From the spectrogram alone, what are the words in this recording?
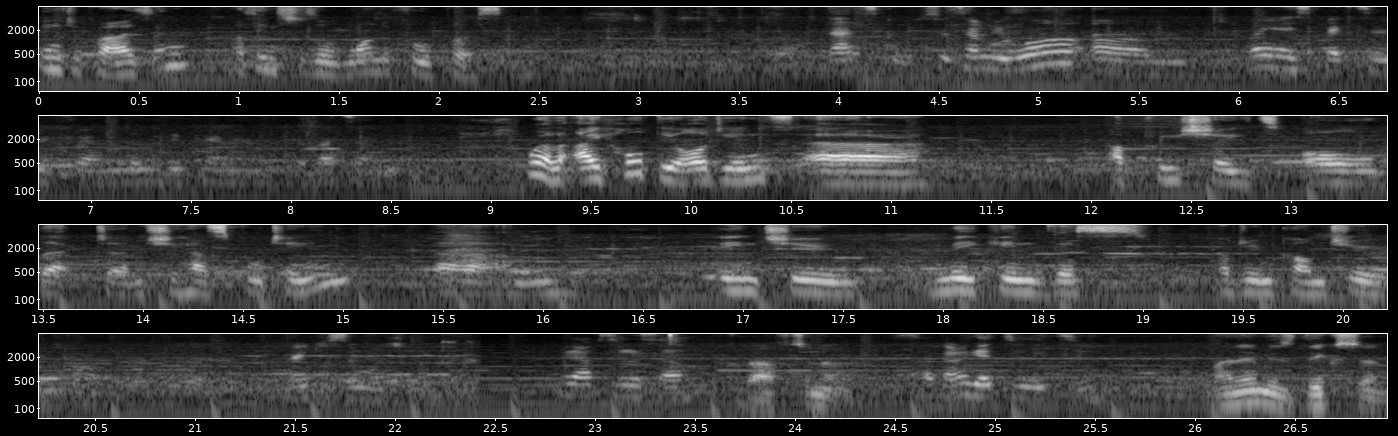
enterprising. I think she's a wonderful person. That's good. So tell me, what um, what are you expecting from the movie premiere, Well, I hope the audience uh, appreciates all that um, she has put in um, into making this a dream come true. Thank you so much. Good afternoon, sir. Good afternoon. So can we get to meet you? My name is Dixon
